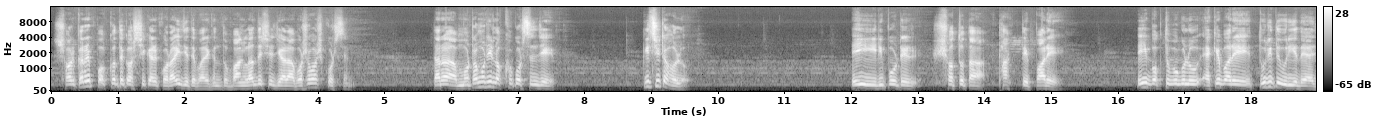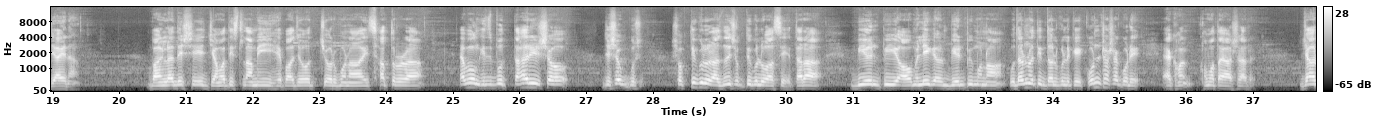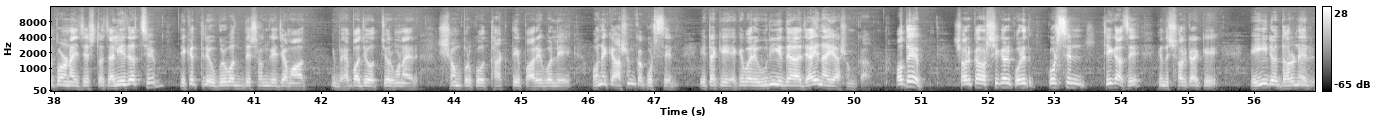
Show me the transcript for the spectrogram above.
সরকারের পক্ষ থেকে অস্বীকার করাই যেতে পারে, কিন্তু বাংলাদেশে যারা বসবাস করছেন, তারা মোটামুটি লক্ষ্য করছেন যে কিছুটা হলো এই রিপোর্টের সত্যতা থাকতে পারে। এই বক্তব্যগুলো একেবারে তুরিতে উড়িয়ে দেওয়া যায় না। বাংলাদেশে জামাত ইসলামী, হেফাজত, চরমনায় ছাত্ররা এবং হিজবুত তাহারির সহ যেসব শক্তিগুলো, রাজনৈতিক শক্তিগুলো আছে, তারা বিএনপি আওয়ামী লীগ এবং বিএনপি মনা উদারনৈতিক দলগুলোকে কোণঠাসা করে এখন ক্ষমতায় আসার, যার পরনায় চেষ্টা চালিয়ে যাচ্ছে। এক্ষেত্রে উগ্রবাদীদের সঙ্গে জামাত কিংবা হেফাজত, চরমনায়ের সম্পর্ক থাকতে পারে বলে অনেকে আশঙ্কা করছেন। এটাকে একেবারে উড়িয়ে দেওয়া যায় না এই আশঙ্কা। অতএব সরকার অস্বীকার করে, করছেন, ঠিক আছে, কিন্তু সরকারকে এই ধরনের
